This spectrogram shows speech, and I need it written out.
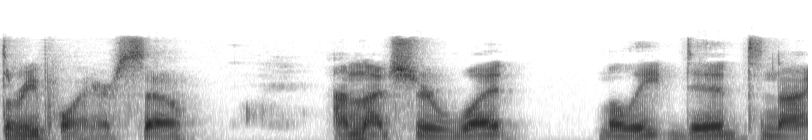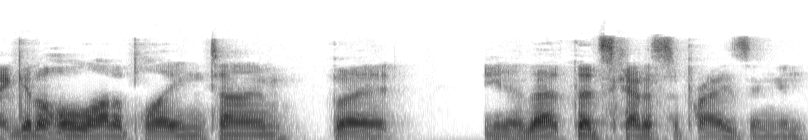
three pointers. So I'm not sure what Malik did to not get a whole lot of playing time, but you know that that's kind of surprising. And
